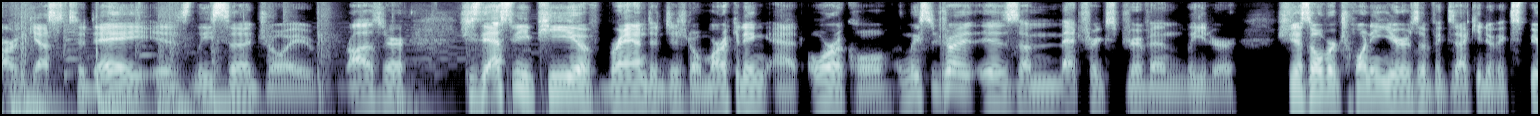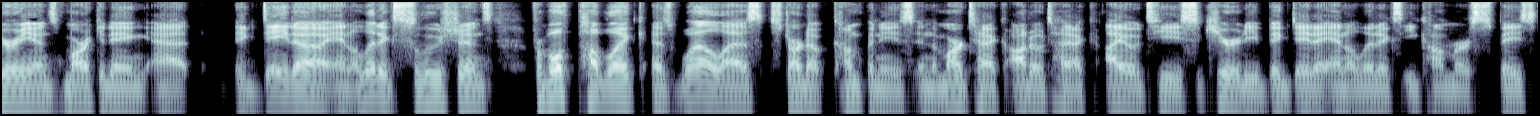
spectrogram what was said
Our guest today is Lisa Joy Rosner. She's the SVP of Brand and Digital Marketing at Oracle. And Lisa Joy is a metrics driven leader. She has over 20 years of executive experience marketing at big data analytics solutions for both public as well as startup companies in the Martech, Auto Tech, IoT, security, big data analytics, e commerce space,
